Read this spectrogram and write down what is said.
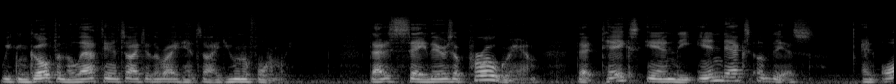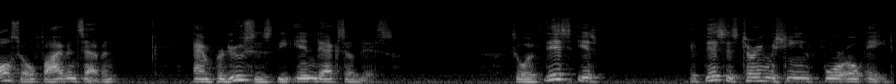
We can go from the left-hand side to the right-hand side uniformly. That is to say, there's a program that takes in the index of this, and also 5 and 7, and produces the index of this. So if this is if this is Turing machine 408,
